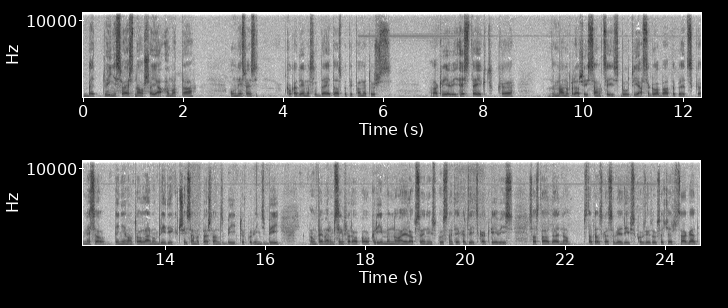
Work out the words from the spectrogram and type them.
bet viņas vairs nav šajā amatā. Un iespējams, kaut kāda iemesla dēļ tās pat ir pametušas Krieviju. Es teiktu, ka Manuprāt, šīs sankcijas būtu jāsaglabā, tāpēc ka mēs jau pieņēmām to lēmumu brīdī, kad šīs amatpersonas bija tur, kur viņas bija. Un, piemēram, Simferopola Krīma no Eiropas Savienības puses netiek atzīts kā Krievijas sastāvdaļa no starptautiskās sabiedrības kopš 2014. gada.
